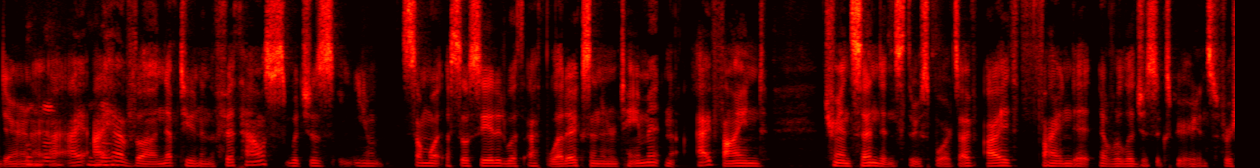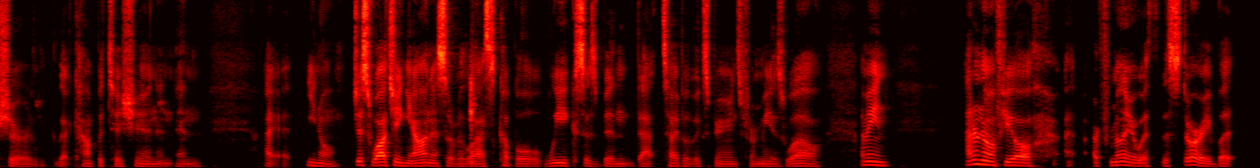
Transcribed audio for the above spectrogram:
Darren. Mm-hmm. I, I, mm-hmm. I, have uh, Neptune in the fifth house, which is, you know, somewhat associated with athletics and entertainment. And I find transcendence through sports. I I find it a religious experience for sure. That competition and and I you know just watching Giannis over the last couple weeks has been that type of experience for me as well. I mean, I don't know if you all are familiar with the story, but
